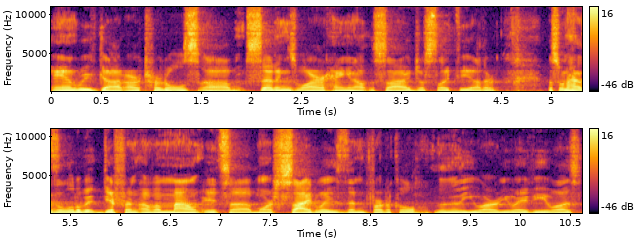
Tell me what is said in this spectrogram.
And we've got our Turtles um, settings wire hanging out the side, just like the other. This one has a little bit different of a mount. It's uh, more sideways than vertical than the URUAV was.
